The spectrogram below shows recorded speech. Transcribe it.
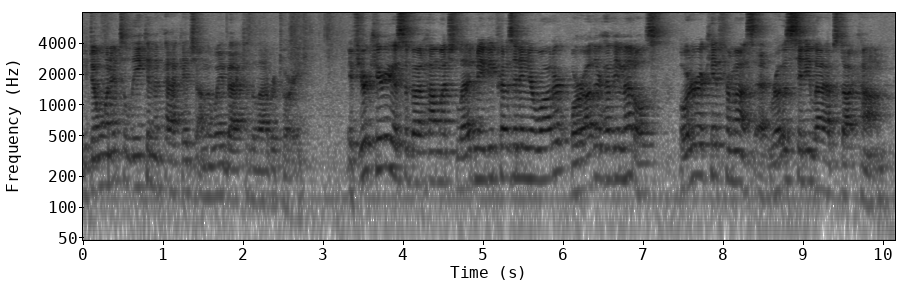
You don't want it to leak in the package on the way back to the laboratory. If you're curious about how much lead may be present in your water or other heavy metals, order a kit from us at rosecitylabs.com.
